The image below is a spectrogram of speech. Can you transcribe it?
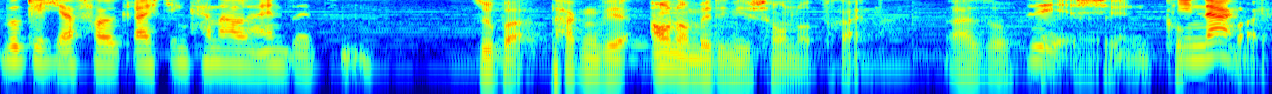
wirklich erfolgreich den Kanal einsetzen. Super, packen wir auch noch mit in die Show Notes rein. Also sehr äh, schön. Vielen Dank. Vorbei.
